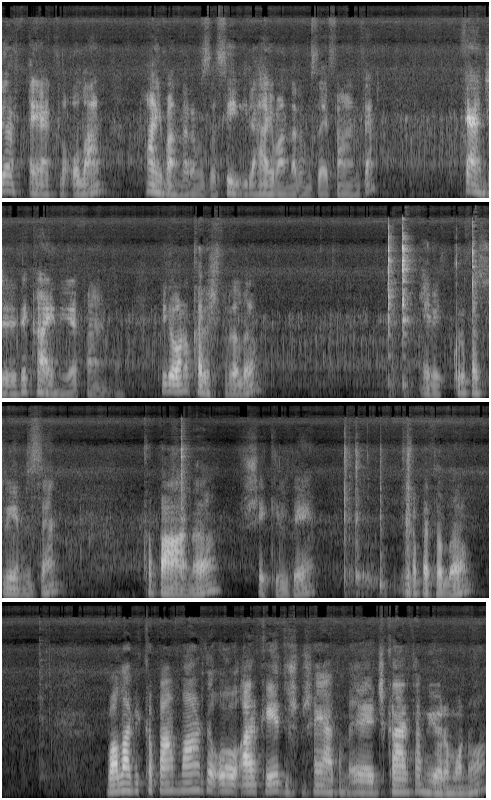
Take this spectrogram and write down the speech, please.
dört ayaklı olan hayvanlarımıza, sevgili hayvanlarımıza efendim. Tencerede kaynıyor efendim. Bir de onu karıştıralım. Evet, kuru fasulyemizin kapağını şu şekilde kapatalım. Vallahi bir kapağım vardı. O arkaya düşmüş hayatım. Ee, çıkartamıyorum onu.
